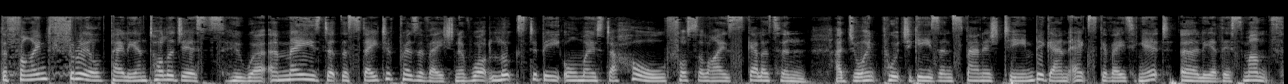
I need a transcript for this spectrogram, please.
The find thrilled paleontologists who were amazed at the state of preservation of what looks to be almost a whole fossilized skeleton. A joint Portuguese and Spanish team began excavating it earlier this month.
